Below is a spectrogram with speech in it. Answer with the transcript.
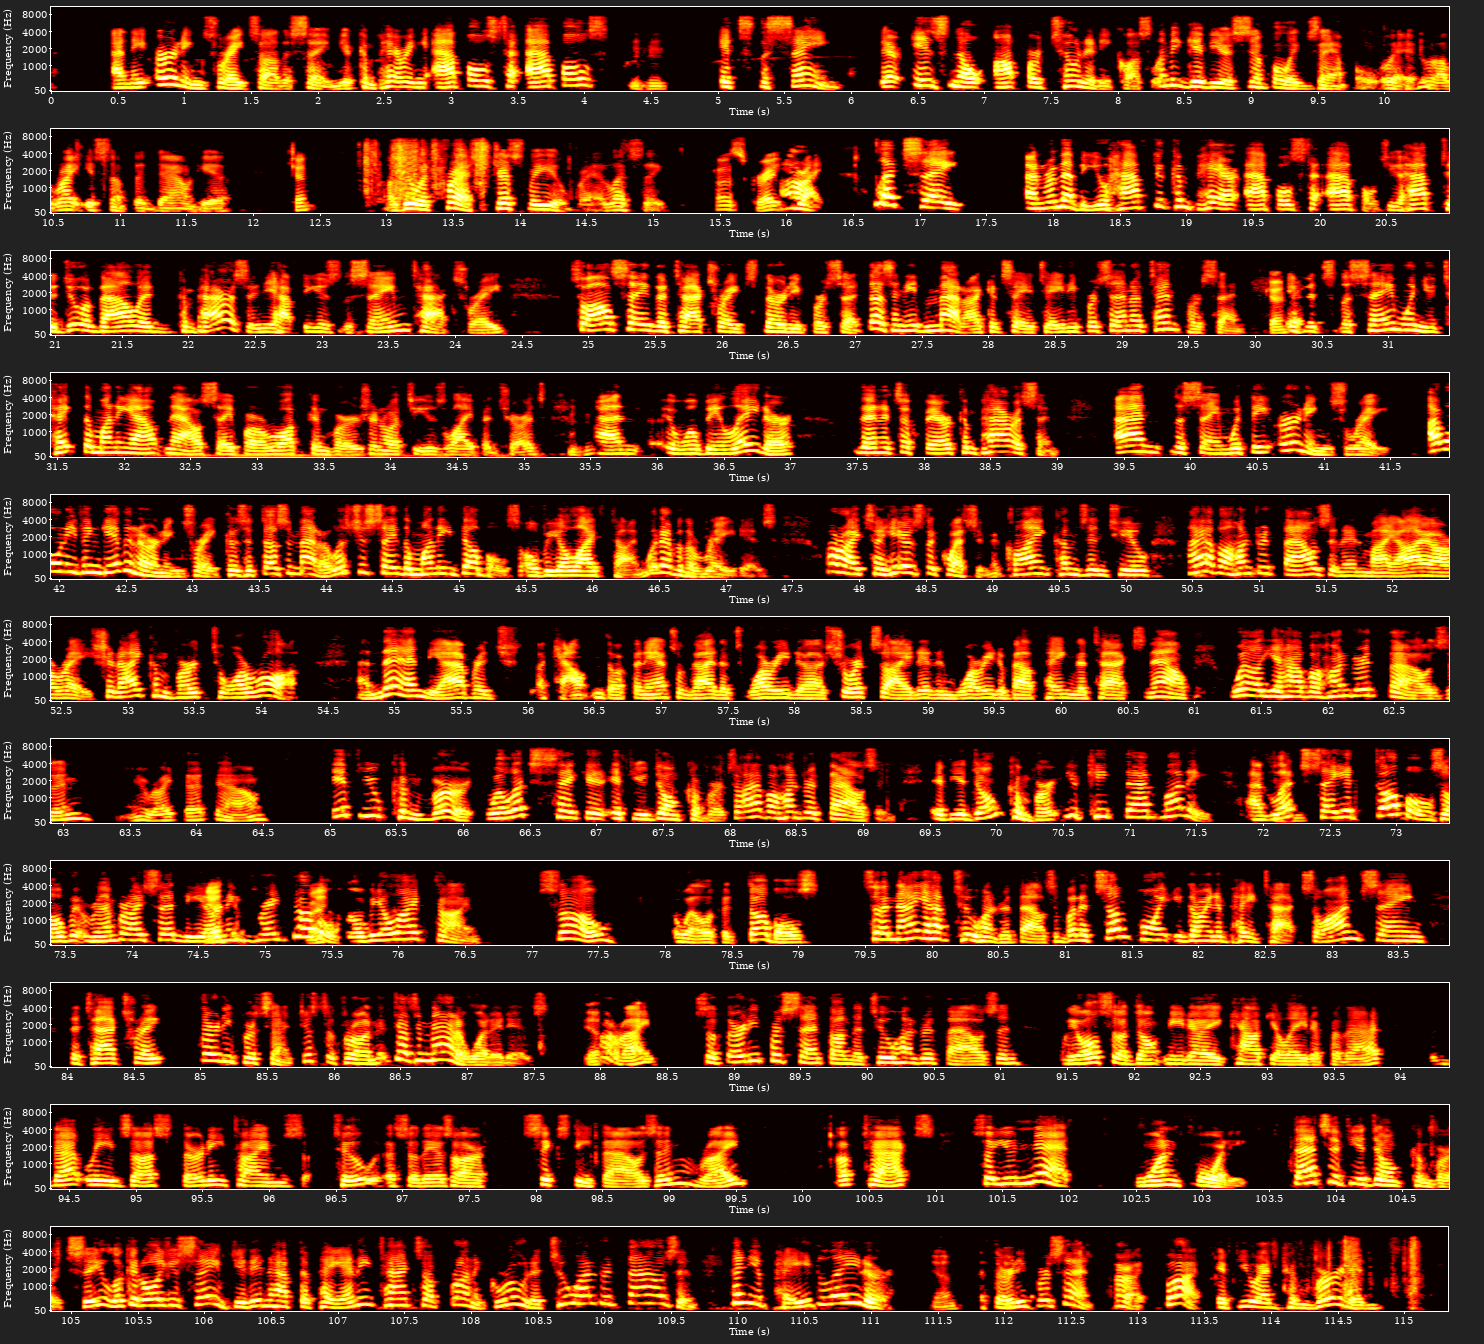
and the earnings rates are the same, you're comparing apples to apples, mm-hmm. it's the same. There is no opportunity cost. Let me give you a simple example. Wait, mm-hmm. I'll write you something down here. I'll do it fresh just for you, Brad. Let's see. That's great. All right. Let's say and remember, you have to compare apples to apples. You have to do a valid comparison. You have to use the same tax rate. So I'll say the tax rate's 30%. Doesn't even matter. I could say it's 80% or 10%. Okay. If it's the same when you take the money out now, say for a Roth conversion or to use life insurance, mm-hmm. and it will be later, then it's a fair comparison. And the same with the earnings rate. I won't even give an earnings rate because it doesn't matter. Let's just say the money doubles over your lifetime, whatever the rate is. All right, so here's the question. The client comes into you, I have a 100,000 in my IRA. Should I convert to a Roth? And then the average accountant or financial guy that's worried, uh, short-sighted, and worried about paying the tax now. Well, you have a hundred thousand. You write that down if you convert, well, let's take it if you don't convert. So I have a hundred thousand. If you don't convert, you keep that money. And mm-hmm. let's say it doubles over. Remember, I said the yeah. earnings rate doubles right. over your lifetime. So, well, if it doubles, so now you have two hundred thousand. But at some point, you're going to pay tax. So I'm saying the tax rate thirty percent, just to throw in. It doesn't matter what it is. Yep. All right. So thirty percent on the two hundred thousand. We also don't need a calculator for that that leaves us 30 times 2 uh, so there's our 60,000 right of tax. So you net 140 that's if you don't convert. See look at all you saved. You didn't have to pay any tax up front it grew to 200,000 and you paid later. Yeah. 30% all right. But if you had converted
